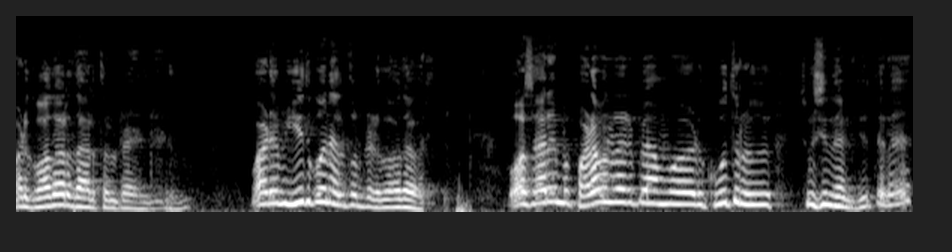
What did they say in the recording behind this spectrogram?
వాడు గోదావరి దాడుతుంటాడు వాడు ఏమో ఈదుకొని వెళ్తుంటాడు గోదావరి. ఓసారి మా పడవ నడిపే అమ్మవాడు కూతురు చూసిందండి. చూస్తారా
